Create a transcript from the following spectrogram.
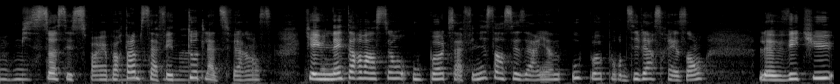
Mm-hmm. Puis ça c'est super important puis ça fait toute la différence. Qu'il y ait une intervention ou pas, que ça finisse en césarienne ou pas pour diverses raisons, le vécu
